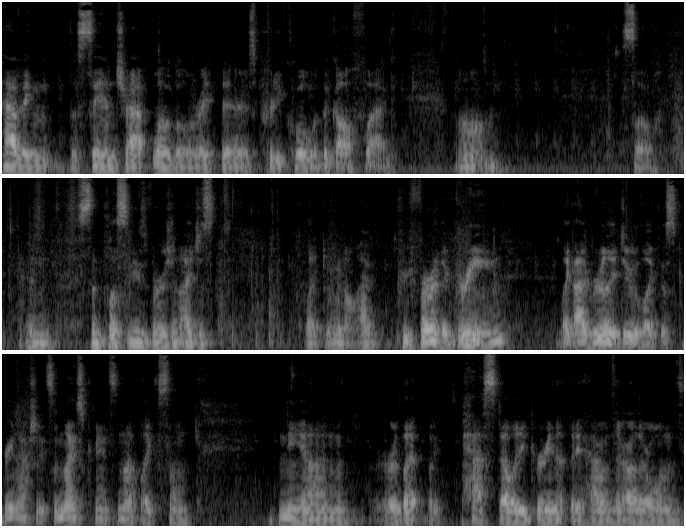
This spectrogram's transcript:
having the Sand Trap logo right there is pretty cool with the golf flag. Um, so, in Simplicity's version, I just like you know I prefer the green like I really do like this green. Actually, it's a nice green. It's not like some neon or that like pastelly green that they have in their other ones.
